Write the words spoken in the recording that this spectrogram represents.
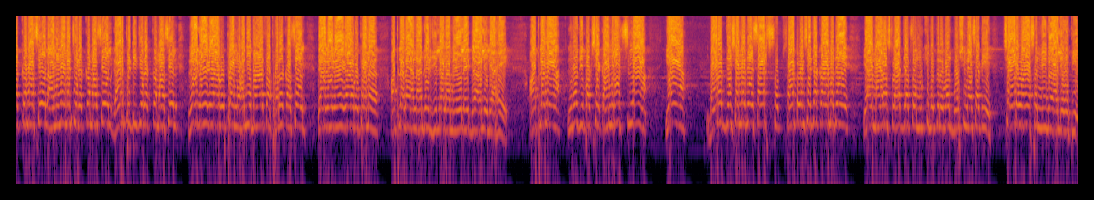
रक्कम असेल अनुदानाची रक्कम असेल गारपेटीची रक्कम असेल वेगवेगळ्या रूपानं हानीभावाचा फरक असेल त्या वेगवेगळ्या रूपानं आपल्याला या नांदेड जिल्ह्याला मिळाले मिळालेले आहे. आपल्याला विरोधी पक्ष काँग्रेसला या भारत देशामध्ये साठ साठ वर्षाच्या काळामध्ये या महाराष्ट्र राज्याचं मुख्यमंत्रीपद भूषवण्यासाठी चार वेळा संधी मिळाली होती.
